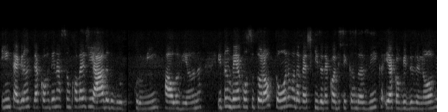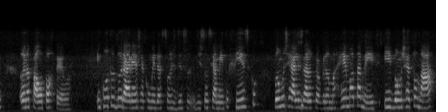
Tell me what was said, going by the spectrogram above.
e integrante da coordenação colegiada do Grupo Curumim, Paula Viana, e também a consultora autônoma da pesquisa Decodificando a Zika e a Covid-19, Ana Paula Portela. Enquanto durarem as recomendações de distanciamento físico, vamos realizar o programa remotamente e vamos retomar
